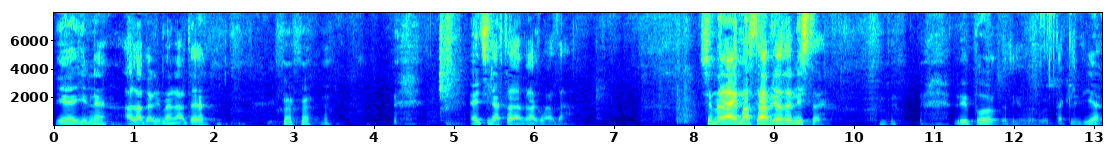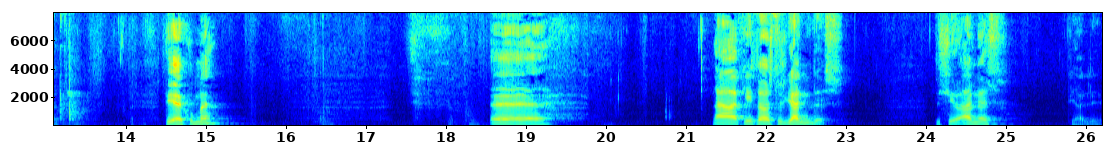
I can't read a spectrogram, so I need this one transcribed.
Τι έγινε, αλλά περιμένατε; Έτσι είναι αυτά τα πράγματα. Σήμερα είμαστε, αύριο δεν είστε. λοιπόν, τα κλειδιά. Τι έχουμε; Ε, να ευχηθώ στους Γιάννηδες, τους Ιωάννες, τι άλλη είναι, αυτή.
